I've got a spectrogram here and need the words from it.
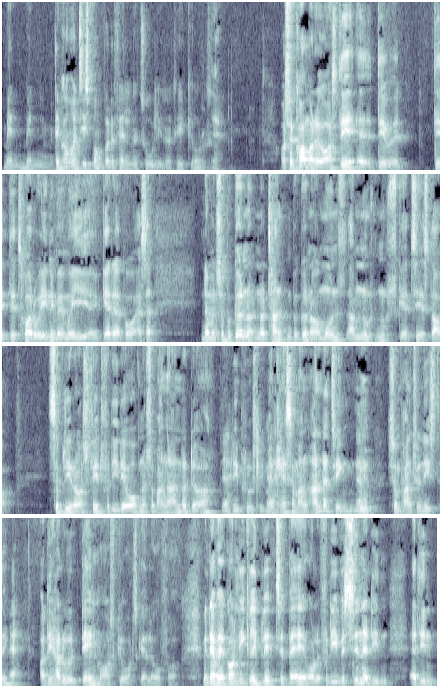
men, men, men der kommer et tidspunkt, hvor det falder naturligt, og det gjorde det så. Ja. Og så kommer det jo også det, det, det, det tror jeg, du er enig med mig i, øh, gætter jeg på. Altså, når man så begynder, når tanken begynder at modnes, "Jamen, nu, nu skal jeg til at stoppe, så bliver det også fedt, fordi det åbner så mange andre døre Ja. lige pludselig. Man Ja. kan så mange andre ting nu Ja. som pensionist, ikke? Ja. Og det har du delen også gjort, skal jeg love for. Men der vil jeg godt lige gribe lidt tilbage, Olle, fordi ved siden af din, af din,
